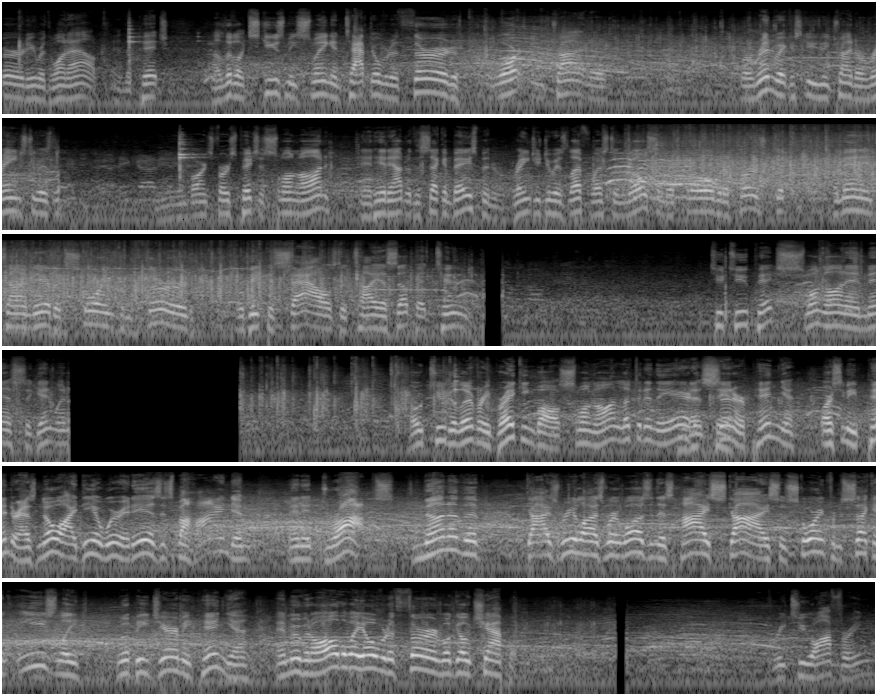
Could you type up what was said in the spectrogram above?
third here with one out. And the pitch, a little excuse me swing and tapped over to third. Wharton trying to, or Renwick, excuse me, trying to range to his left. And Barnes' first pitch is swung on and hit out to the second baseman. Ranging to his left, Weston Wilson will throw over to first, get the man in time there, but scoring from third will be Casals to tie us up at two. 2-2 pitch, swung on and missed. Again went 0-2 delivery, breaking ball swung on, lifted in the air to center. Pena, or excuse me, Pinder has no idea where it is. It's behind him, and it drops. None of the guys realize where it was in this high sky, so scoring from second easily will be Jeremy Pena, and moving all the way over to third will go Chapel. 3-2 offering,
